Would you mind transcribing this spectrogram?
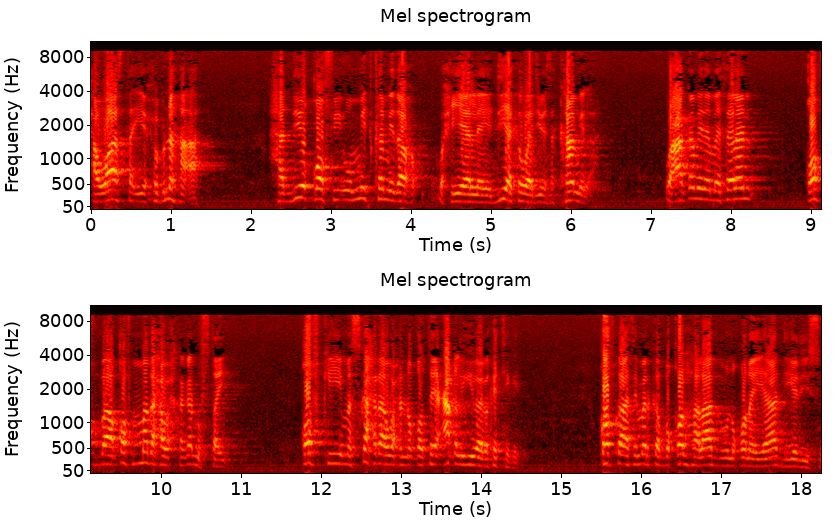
xawaasta iyo xubnaha ah haddii qofi uu mid ka mida waxyeeleeyo diya ka waajibaysa kaamil ah. Waxaa ka mid a maalan qof baa qof madaxa wax kaga dhuftay. Qofkii maskaxdaa wax noqotay caqligii baaba ka tegey. Qofkaasi marka boqol halaad buu noqonayaa diyadiisu.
